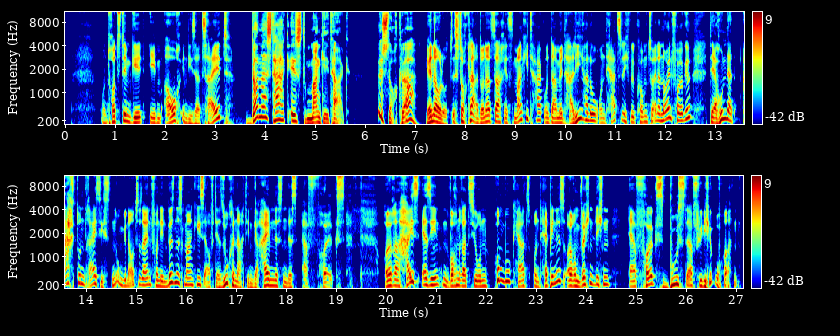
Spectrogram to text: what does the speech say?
Und trotzdem gilt eben auch in dieser Zeit. Donnerstag ist Monkey-Tag. Ist doch klar. Genau, Lutz, ist doch klar. Donnerstag ist Monkey-Tag und damit Halli, hallo und herzlich willkommen zu einer neuen Folge, der 138. um genau zu sein, von den Business Monkeys auf der Suche nach den Geheimnissen des Erfolgs. Eurer heiß ersehnten Wochenration Humbug, Herz und Happiness, eurem wöchentlichen Erfolgsbooster für die Ohren.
